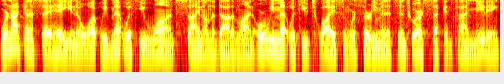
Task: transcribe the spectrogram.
We're not going to say, hey, you know what? We met with you once, sign on the dotted line, or we met with you twice and we're 30 minutes into our second time meeting.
